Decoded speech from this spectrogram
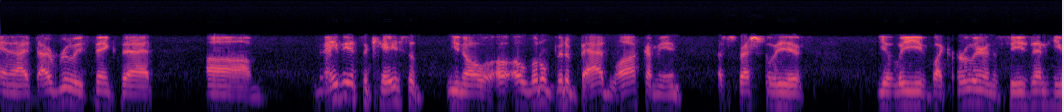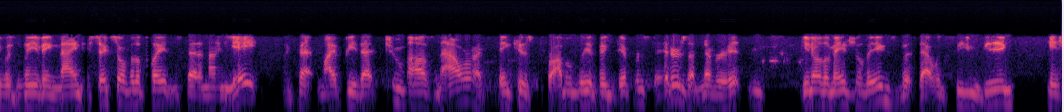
and I, I really think that um, maybe it's a case of you know, a, a little bit of bad luck. I mean, especially if you leave like earlier in the season, he was leaving 96 over the plate instead of 98. Like that might be that two miles an hour. I think is probably a big difference to hitters. I've never hit, you know, the major leagues, but that would seem big. He's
